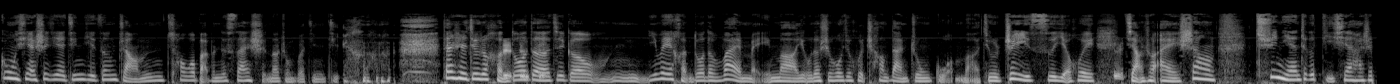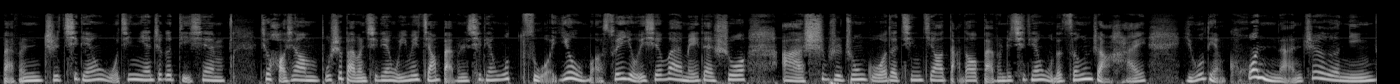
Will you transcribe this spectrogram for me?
贡献世界经济增长超过百分之三十呢，中国经济。但是就是很多的这个，嗯，因为很多的外媒嘛，有的时候就会唱淡中国嘛，就是这一次也会讲说，哎，上去年这个底线还是百分之七点五，今年这个底线就好像不是百分之七点五，因为讲百分之七点五左右嘛，所以有一些外媒在说啊，是不是中国的经济要达到百分之七点五的增长还有点困难？这个您。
